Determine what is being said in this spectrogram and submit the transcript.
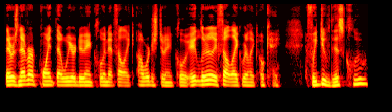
There was never a point that we were doing a clue and it felt like, oh, we're just doing a clue. It literally felt like we're like, okay, if we do this clue,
